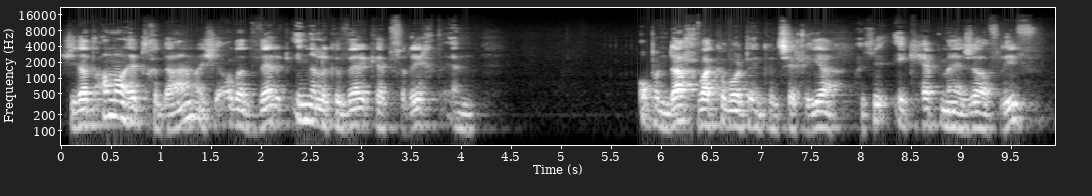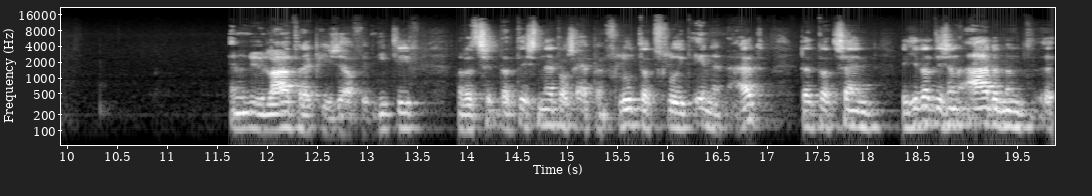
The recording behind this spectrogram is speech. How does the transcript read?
Als je dat allemaal hebt gedaan, als je al dat werk, innerlijke werk hebt verricht en op een dag wakker wordt en kunt zeggen, ja, weet je, ik heb mijzelf lief. En een later heb je jezelf weer niet lief. Maar dat, dat is net als eb en vloed, dat vloeit in en uit. Dat, dat, zijn, weet je, dat is een ademend eh,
